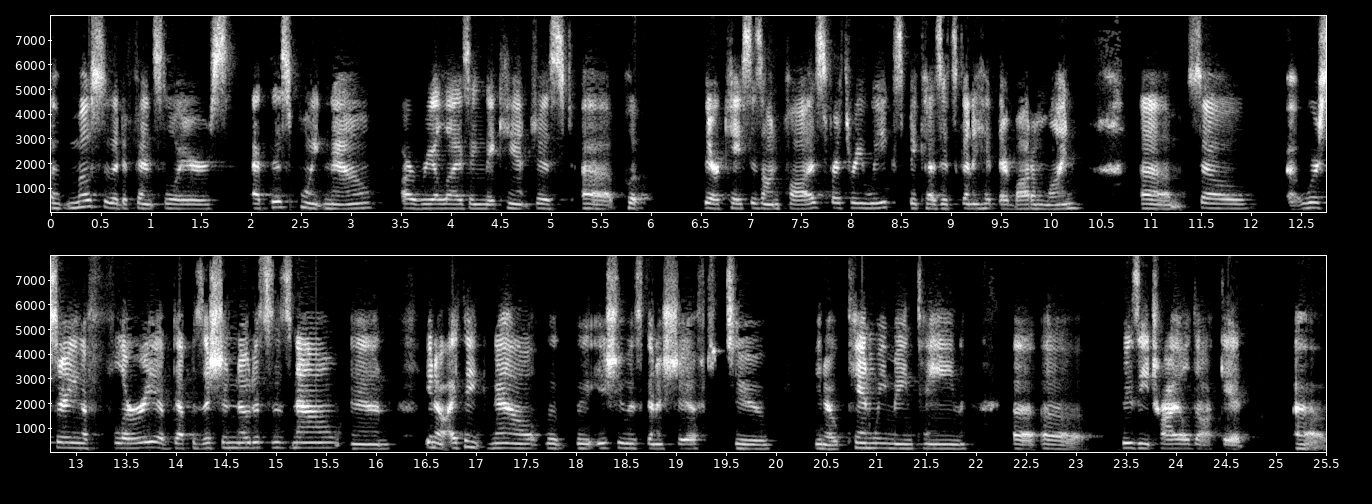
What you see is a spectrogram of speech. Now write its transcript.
uh, most of the defense lawyers at this point now are realizing they can't just uh, put their cases on pause for three weeks because it's going to hit their bottom line. Um, so uh, we're seeing a flurry of deposition notices now, and you know I think now the the issue is going to shift to you know can we maintain a, a busy trial docket uh,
